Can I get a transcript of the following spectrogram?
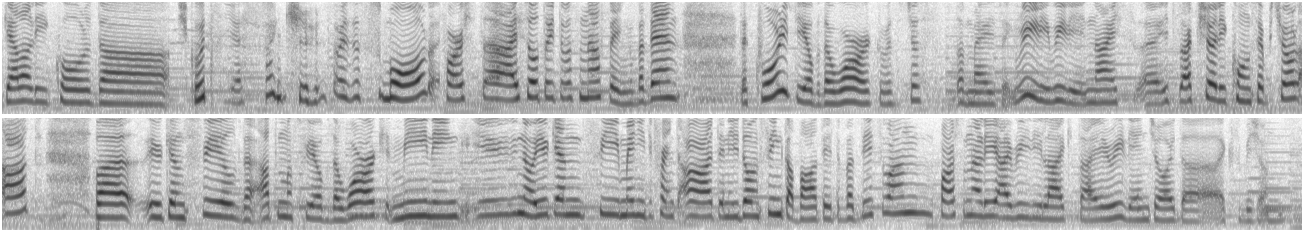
gallery called uh? Yes, thank you. It was small. First, uh, I thought it was nothing, but then the quality of the work was just amazing. Really, really nice. Uh, it's actually conceptual art, but you can feel the atmosphere of the work, meaning. You, you know, you can see many different art and you don't think about it. But this one, personally, I really liked. I really enjoyed the exhibitions.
